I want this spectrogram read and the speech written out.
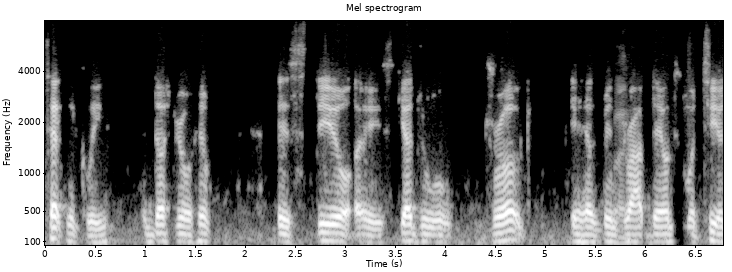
technically industrial hemp is still a scheduled drug. It has been right. dropped down to a tier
